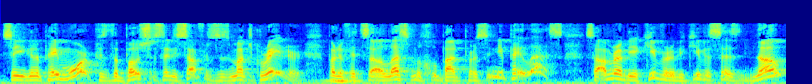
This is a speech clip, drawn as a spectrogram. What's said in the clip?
so you're going to pay more because the Boshes that he suffers is much greater. But if it's a less mechubad person, you pay less. So Amr Rabbi Akiva, Rabbi Akiva says, no,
